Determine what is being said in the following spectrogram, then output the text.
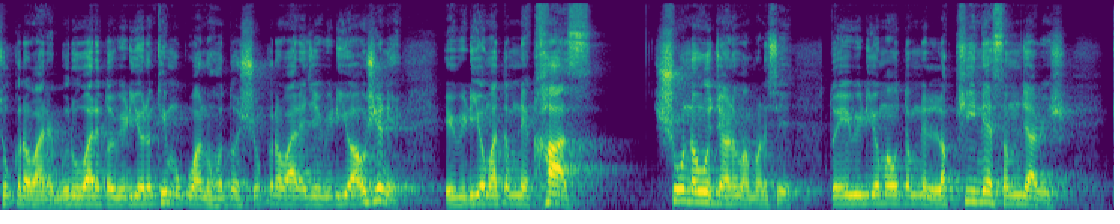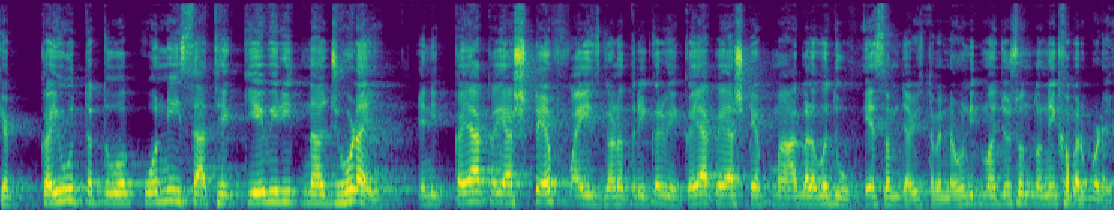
શુક્રવારે, ગુરુવારે તો વીડિયો નથી મૂકવાનો હતો, શુક્રવારે જે વીડિયો આવશે ને, એ વિડીયોમાં તમને ખાસ શું નવું જાણવા મળશે, તો એ વિડીયોમાં હું તમને લખીને સમજાવીશ કે કયું તત્વ કોની સાથે કેવી રીતના જોડાય, એની કયા કયા સ્ટેપ વાઇઝ ગણતરી કરવી, કયા કયા સ્ટેપમાં આગળ વધવું, એ સમજાવીશ. તમે નવનીતમાં જોશો ને તો નહીં ખબર પડે.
